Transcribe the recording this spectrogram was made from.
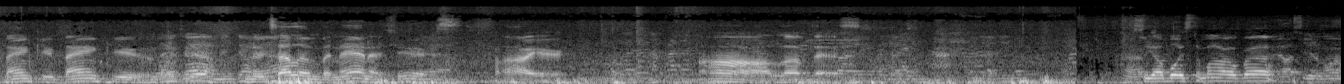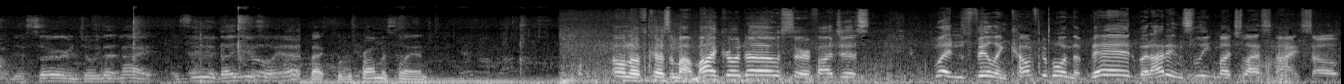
thank you, thank you. Nutella and banana, cheers. Fire. Oh, love this. See y'all boys tomorrow, bro. I'll see you tomorrow. Yes, sir. Enjoy that night. And see you. Thank you so much. Back to the promised land. I don't know if because of my microdose or if I just wasn't feeling comfortable in the bed, but I didn't sleep much last night. So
